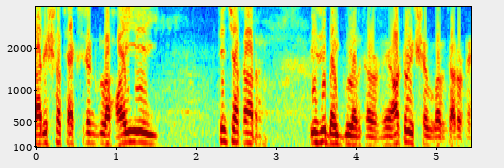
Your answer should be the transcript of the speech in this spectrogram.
গাড়ির সাথে অ্যাক্সিডেন্টগুলো হয় এই তিন চাকার ইজি বাইকগুলোর কারণে অটো রিক্সাগুলোর কারণে।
